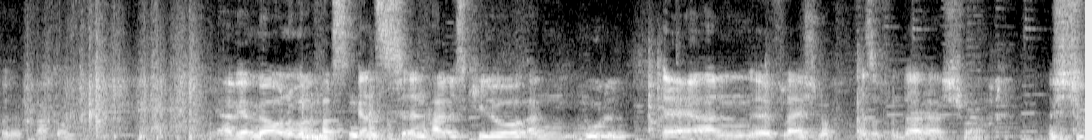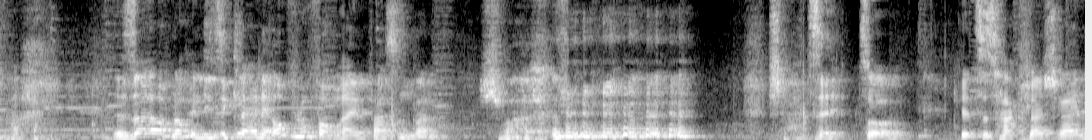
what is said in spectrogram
von der Packung. Ja, wir haben ja auch noch mal fast ein ganz ein halbes Kilo an Nudeln, äh, an äh, Fleisch noch. Also von daher schwach. Schwach. Das soll auch noch in diese kleine Auflaufform reinpassen, Mann. Schwach. Schnauze. So, jetzt das Hackfleisch rein.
